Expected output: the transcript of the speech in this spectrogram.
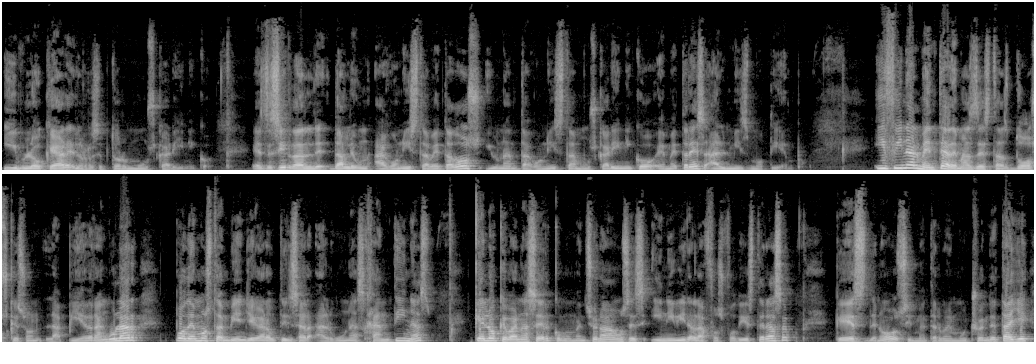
y bloquear el receptor muscarínico. Es decir, darle, darle un agonista beta 2 y un antagonista muscarínico M3 al mismo tiempo. Y finalmente, además de estas dos que son la piedra angular, podemos también llegar a utilizar algunas jantinas que lo que van a hacer, como mencionábamos, es inhibir a la fosfodiesterasa, que es, de nuevo, sin meterme mucho en detalle,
